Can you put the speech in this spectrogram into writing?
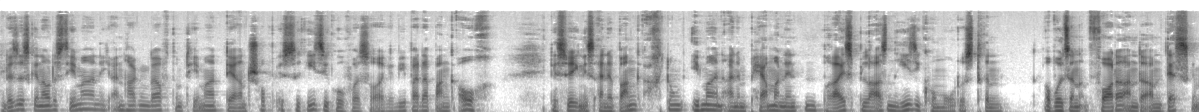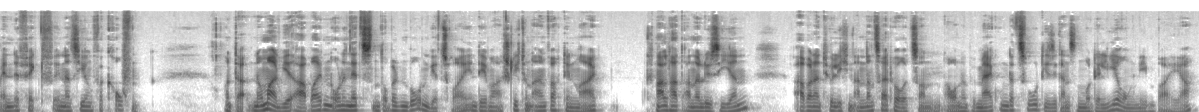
Und das ist genau das Thema, wenn ich einhaken darf, zum Thema, deren Job ist Risikovorsorge, wie bei der Bank auch. Deswegen ist eine Bank, Achtung, immer in einem permanenten Preisblasen-Risikomodus drin. Obwohl sie dann fordert an der, am Desk im Endeffekt Finanzierung verkaufen. Und da, nochmal, wir arbeiten ohne Netz und doppelten Boden, wir zwei, indem wir schlicht und einfach den Markt knallhart analysieren, aber natürlich einen anderen Zeithorizont. Auch eine Bemerkung dazu, diese ganzen Modellierungen nebenbei, ja.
